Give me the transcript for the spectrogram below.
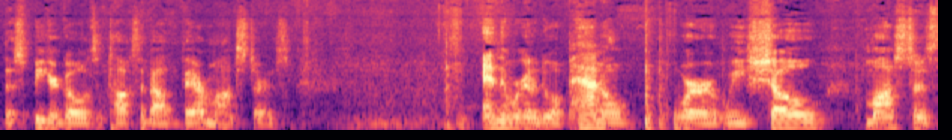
the speaker goes and talks about their monsters. And then we're gonna do a panel where we show monsters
